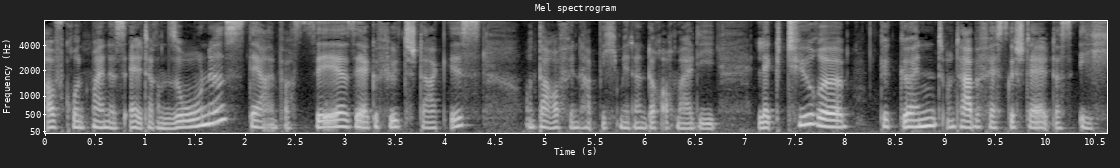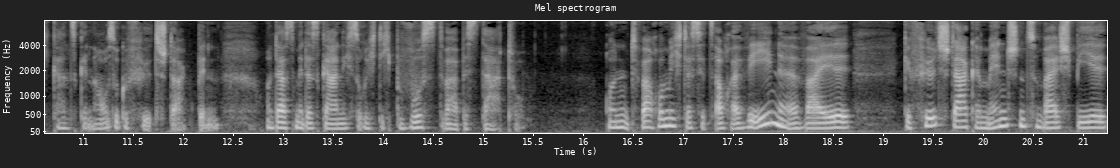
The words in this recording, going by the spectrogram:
aufgrund meines älteren Sohnes, der einfach sehr, sehr gefühlsstark ist. Und daraufhin habe ich mir dann doch auch mal die Lektüre gegönnt und habe festgestellt, dass ich ganz genauso gefühlsstark bin und dass mir das gar nicht so richtig bewusst war bis dato. Und warum ich das jetzt auch erwähne, weil gefühlsstarke Menschen zum Beispiel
